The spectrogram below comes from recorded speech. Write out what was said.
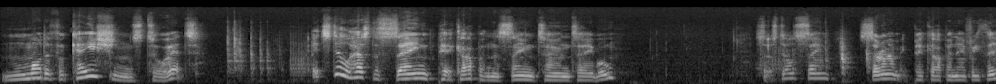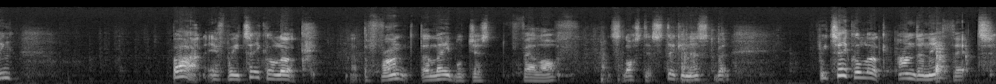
modifications to it. It still has the same pickup and the same turntable. So it's still the same ceramic pickup and everything. But if we take a look at the front, the label just fell off. It's lost its stickiness, but if we take a look underneath it,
